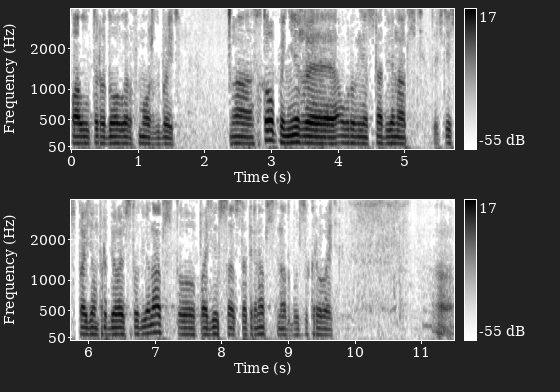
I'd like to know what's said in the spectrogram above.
полутора долларов может быть. А, стопы ниже уровня 112. То есть если пойдем пробивать 112, то позицию 113 надо будет закрывать. А,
